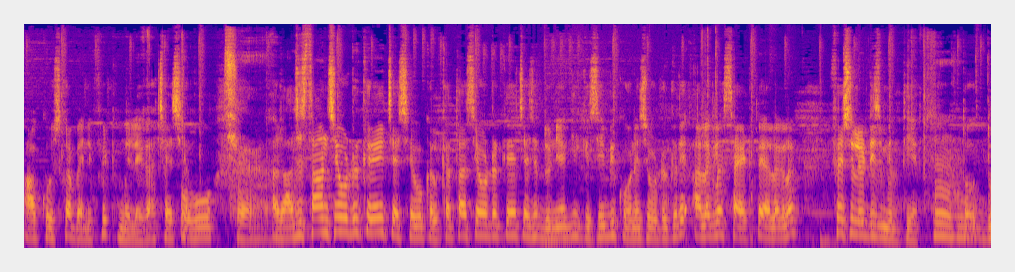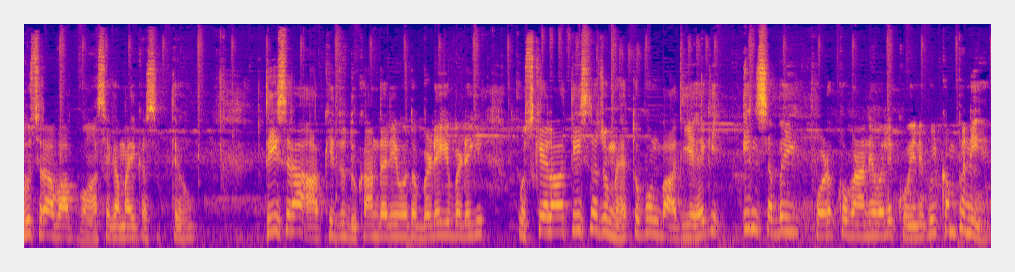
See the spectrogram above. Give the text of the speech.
आपको उसका बेनिफिट मिलेगा चाहे वो अच्छा। राजस्थान से ऑर्डर करे चाहे वो कलकत्ता से ऑर्डर करे चाहे दुनिया की किसी भी कोने से ऑर्डर करे अलग अलग साइट पे अलग अलग फैसिलिटीज़ मिलती है। तो दूसरा आप वहाँ से कमाई कर सकते हो। तीसरा आपकी जो दुकानदारी है वो तो बढ़ेगी बढ़ेगी। उसके अलावा तीसरा जो महत्वपूर्ण बात यह है कि इन सभी प्रोडक्ट को बनाने वाले कोई ना कोई कंपनी है।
